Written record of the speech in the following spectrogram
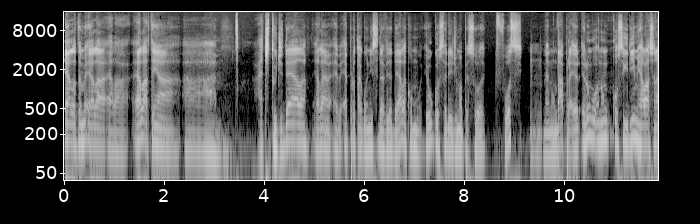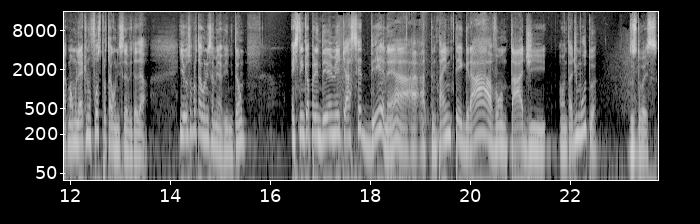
ela também, ela, ela, ela tem a, a a atitude dela, ela é, é, protagonista da vida dela, como eu gostaria de uma pessoa que fosse. Uhum. Né? Não dá para eu, eu, não, eu não conseguiria me relacionar com uma mulher que não fosse protagonista da vida dela. E eu sou protagonista da minha vida, então a gente tem que aprender meio que a ceder, né? A, a tentar integrar a vontade, a vontade mútua dos dois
